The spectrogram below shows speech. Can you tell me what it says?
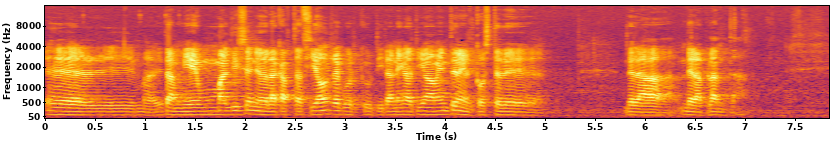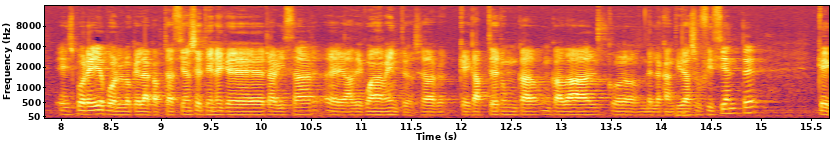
también un mal diseño de la captación repercutirá negativamente en el coste de la planta. Es por ello por lo que la captación se tiene que realizar eh, adecuadamente, o sea, que capte un, caudal de la cantidad suficiente, que,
